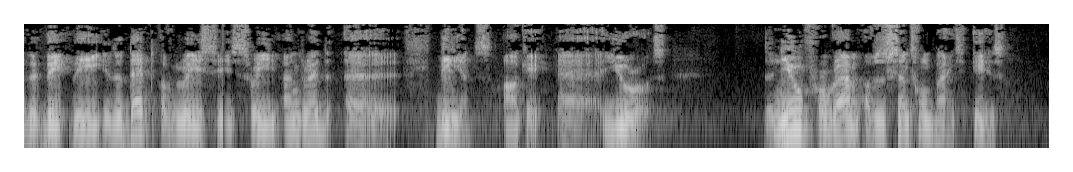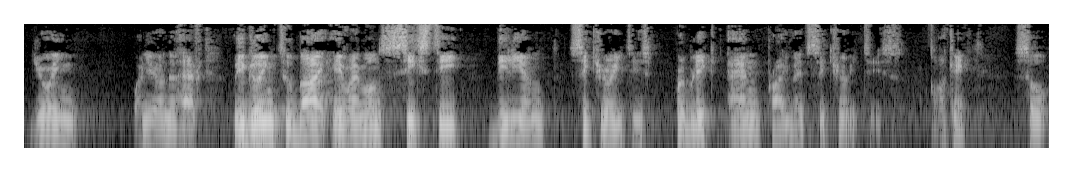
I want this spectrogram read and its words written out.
the, the, the, the debt of Greece is 300 uh, billions, okay, uh, euros. The new program of the central bank is, during one year and a half, we're going to buy every month 60 billion securities, public and private securities, okay? So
